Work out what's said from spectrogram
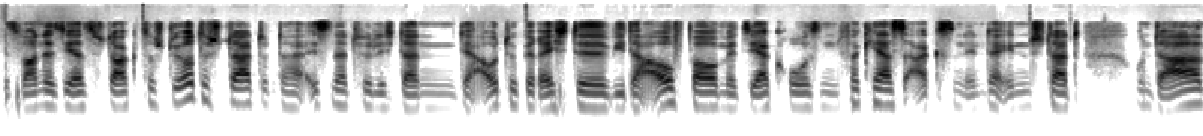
Es war eine sehr stark zerstörte Stadt und da ist natürlich dann der autogerechte Wiederaufbau mit sehr großen Verkehrsachsen in der Innenstadt. Und da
